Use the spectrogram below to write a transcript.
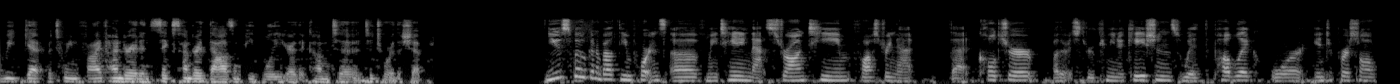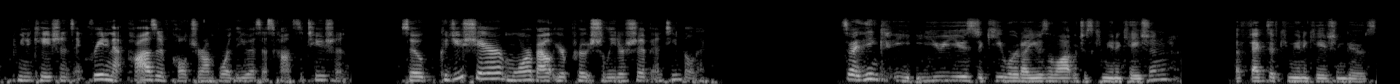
We get between 500 and 600,000 people a year that come to, to tour the ship. You've spoken about the importance of maintaining that strong team, fostering that that culture, whether it's through communications with the public or interpersonal communications, and creating that positive culture on board the USS Constitution. So, could you share more about your approach to leadership and team building? So, I think you used a keyword I use a lot, which is communication. Effective communication goes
